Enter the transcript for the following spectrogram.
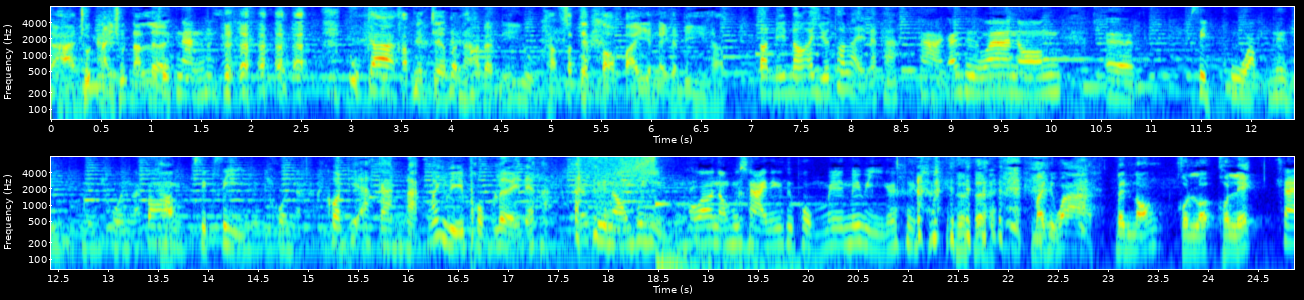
นะฮะชุดไหนชุดนั้นเลยชุดนั้นผู้กล้าครับยังเจอปัญหาแบบนี้อยู่ครับ สเต็ปต่อไปยังไงกันดีครับ ตอนนี้น้องอายุเท่าไหร่นะคะ ค่ะก็คือว่าน้องสิบขวบหนึ่งหนึ่งคนแล้วก็ครับ สิบสี่หนึ่งคนนะคะคนที่อาการหนักไม่หวีผมเลยเนี่ยค่ะ ก็คือน้องผู้หญิง เพราะว่าน้องผู้ชายนี่คือผมไม่ไม่หวีก็คือ หมายถึงว่าเป็นน้องคนละคนเล็กใช่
